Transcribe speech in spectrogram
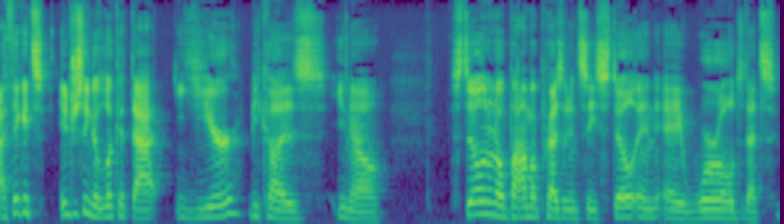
I think it's interesting to look at that year because, you know, still in an Obama presidency, still in a world that's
